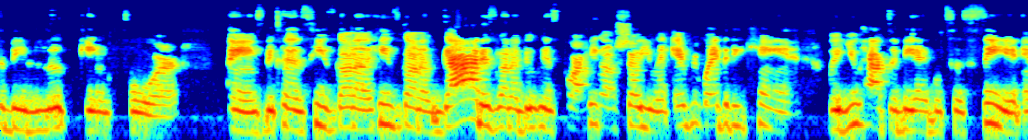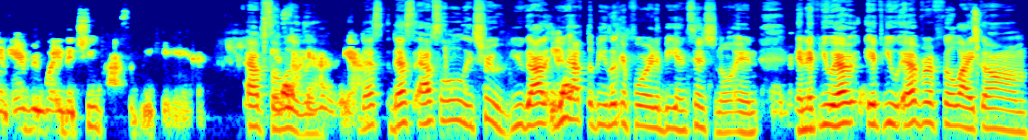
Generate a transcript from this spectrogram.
to be looking for things because he's gonna he's gonna God is gonna do his part. He's gonna show you in every way that he can, but you have to be able to see it in every way that you possibly can. Absolutely. Yeah, yeah. That's that's absolutely true. You got you have to be looking for it and be intentional. And and if you ever if you ever feel like um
